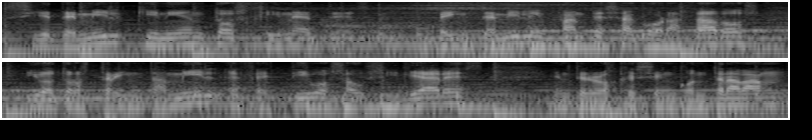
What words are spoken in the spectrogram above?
7.500 jinetes, 20.000 infantes acorazados y otros 30.000 efectivos auxiliares, entre los que se encontraban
